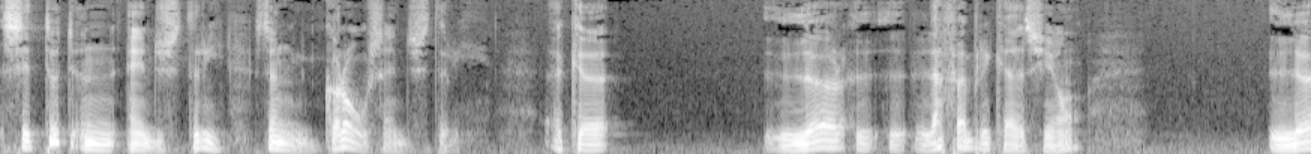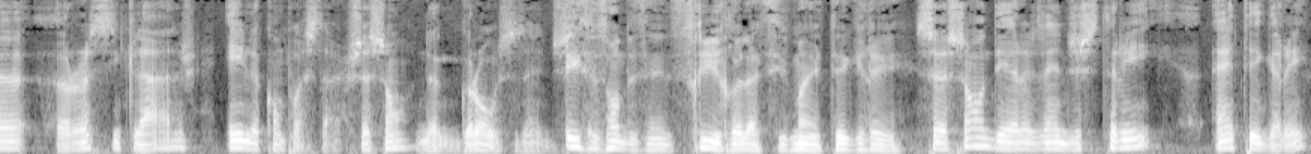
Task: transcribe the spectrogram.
c'est toute une industrie, c'est une grosse industrie, que leur, la fabrication, le recyclage et le compostage, ce sont de grosses industries. Et ce sont des industries relativement intégrées. Ce sont des industries intégré.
